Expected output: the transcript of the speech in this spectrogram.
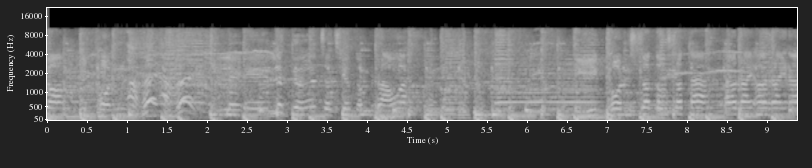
ก็อีกคนอะเฮ้ยอะเฮ้ยเละเลือเกินจะเทียบกับเราอะ ตงสตาอะไรอะไรนะ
